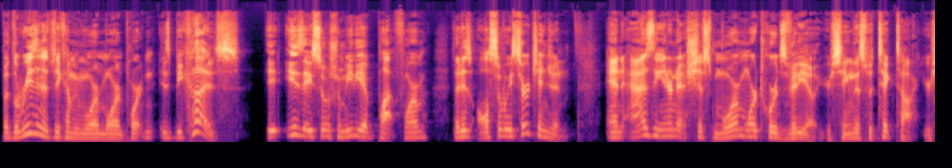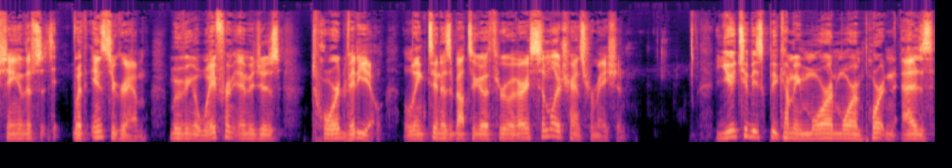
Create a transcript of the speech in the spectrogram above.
But the reason it's becoming more and more important is because it is a social media platform that is also a search engine. And as the internet shifts more and more towards video, you're seeing this with TikTok, you're seeing this with Instagram, moving away from images toward video. LinkedIn is about to go through a very similar transformation. YouTube is becoming more and more important as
